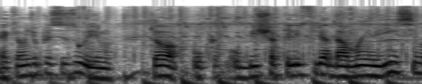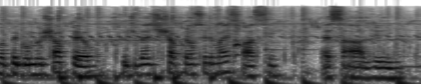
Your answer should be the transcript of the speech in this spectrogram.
É aqui onde eu preciso ir, mano. Aqui, ó, o, o bicho, aquele filho da mãe ali em cima pegou meu chapéu. Se eu tivesse chapéu seria mais fácil essa ave aí.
